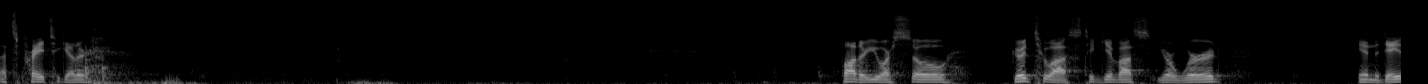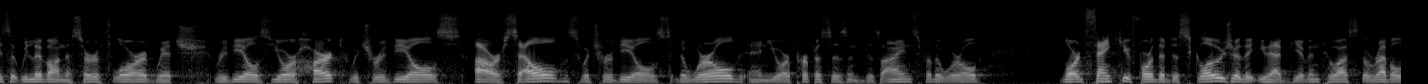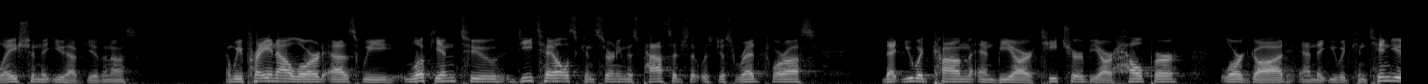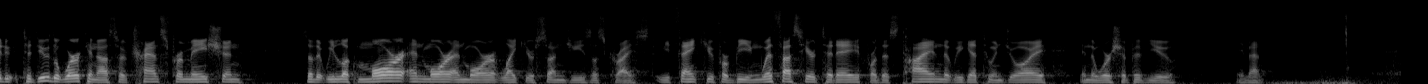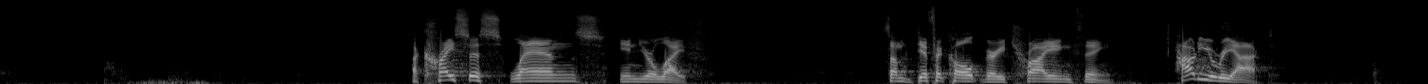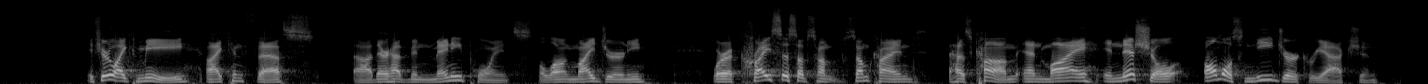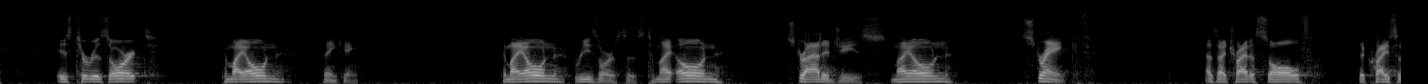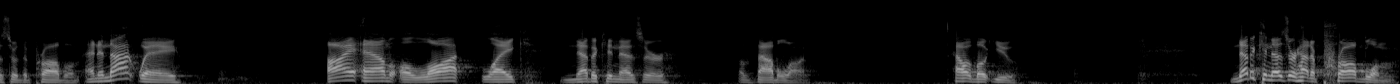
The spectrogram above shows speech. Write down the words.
Let's pray together. Father, you are so good to us to give us your word in the days that we live on this earth, Lord, which reveals your heart, which reveals ourselves, which reveals the world and your purposes and designs for the world. Lord, thank you for the disclosure that you have given to us, the revelation that you have given us. And we pray now, Lord, as we look into details concerning this passage that was just read for us, that you would come and be our teacher, be our helper, Lord God, and that you would continue to, to do the work in us of transformation so that we look more and more and more like your Son, Jesus Christ. We thank you for being with us here today, for this time that we get to enjoy in the worship of you. Amen. A crisis lands in your life, some difficult, very trying thing, how do you react? If you're like me, I confess uh, there have been many points along my journey where a crisis of some, some kind has come, and my initial, almost knee jerk reaction is to resort to my own thinking to my own resources, to my own strategies, my own strength as I try to solve the crisis or the problem. And in that way, I am a lot like Nebuchadnezzar of Babylon. How about you? Nebuchadnezzar had a problem.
